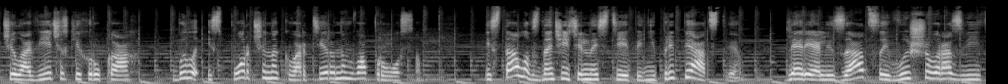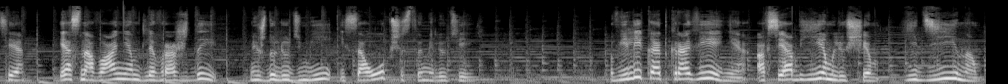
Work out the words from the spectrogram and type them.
в человеческих руках было испорчено квартирным вопросом и стало в значительной степени препятствием для реализации высшего развития и основанием для вражды между людьми и сообществами людей. Великое откровение о всеобъемлющем, едином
